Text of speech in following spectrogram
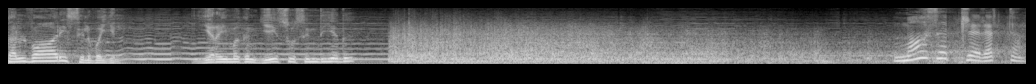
கல்வாரி சிலுவையில் இறைமகன் இயேசு சிந்தியது. மாசற்ற ரத்தம்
